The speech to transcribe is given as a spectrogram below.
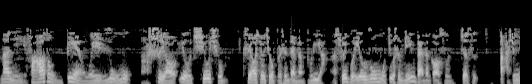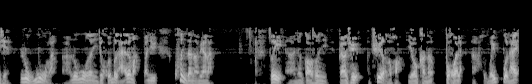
那你发动变为入木啊，世爻又修求，世爻修求本身代表不利啊，水鬼又入木，就是明白的告诉你这次大凶险，入木了啊，入木那你就回不来了嘛，把你。困在那边了，所以啊，就告诉你不要去，去了的话有可能不回来啊，回不来。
